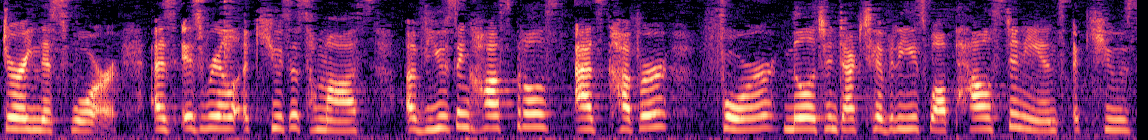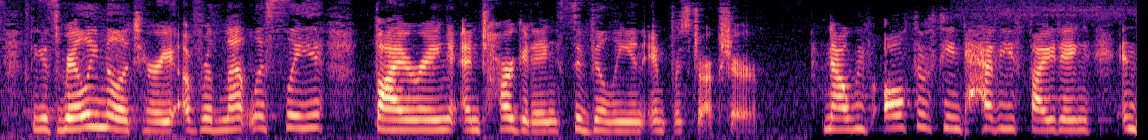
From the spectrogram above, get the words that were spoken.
during this war, as Israel accuses Hamas of using hospitals as cover for militant activities, while Palestinians accuse the Israeli military of relentlessly firing and targeting civilian infrastructure. Now, we've also seen heavy fighting in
